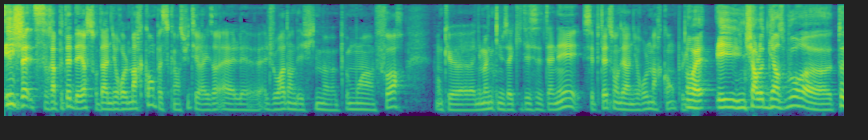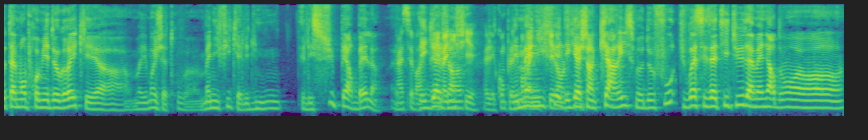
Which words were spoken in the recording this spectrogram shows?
Et ce sera peut-être d'ailleurs son dernier rôle marquant parce qu'ensuite elle, elle jouera dans des films un peu moins forts. Donc euh, Anémone qui nous a quitté cette année, c'est peut-être son dernier rôle marquant. peut Ouais, et une Charlotte Gainsbourg euh, totalement premier degré qui est, euh, moi je la trouve euh, magnifique. Elle est d'une, elle est super belle. dire. Ouais, c'est Elle vrai. Elle est un- magnifiée. Elle est Elle est complètement magnifiée, magnifiée. elle dégage un charisme de fou. Tu vois ses attitudes, la manière dont,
